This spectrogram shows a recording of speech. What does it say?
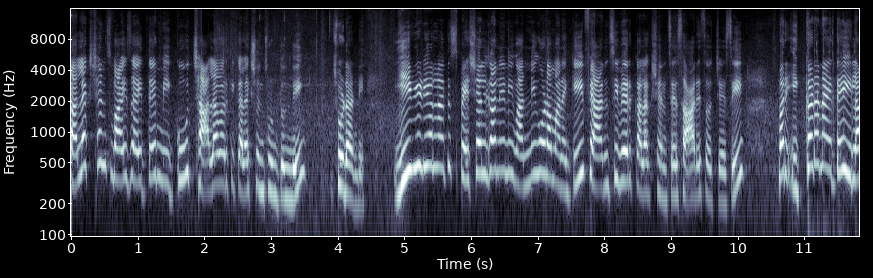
కలెక్షన్స్ వైజ్ అయితే మీకు చాలా వరకు కలెక్షన్స్ ఉంటుంది. చూడండి. ఈ వీడియోలో అయితే స్పెషల్గా నేను ఇవన్నీ కూడా మనకి ఫ్యాన్సీ వేర్ కలెక్షన్స్ సారీస్ వచ్చేసి. మరి ఇక్కడనైతే ఇలా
